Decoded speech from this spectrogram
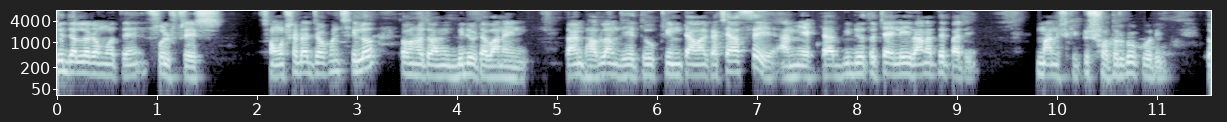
যদি আল্লাহর মতে ফুল ফ্রেশ সমস্যাটা যখন ছিল, তখন হয়তো আমি ভিডিওটা বানাইনি। তো আমি ভাবলাম যেহেতু ক্রিমটা আমার কাছে আছে, আমি একটা ভিডিও তো চাইলেই বানাতে পারি। মানুষকে একটু সতর্ক করি। তো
